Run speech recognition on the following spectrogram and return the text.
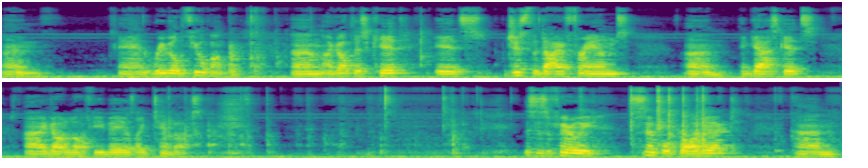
um, and rebuild the fuel pump. Um, I got this kit. It's just the diaphragms um, and gaskets. I got it off eBay. It was like 10 bucks. This is a fairly simple project. Um,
